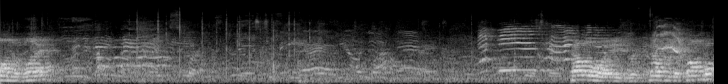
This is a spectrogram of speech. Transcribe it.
on the play. News to me. I, you know, wow. Cowboys recover the fumble.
